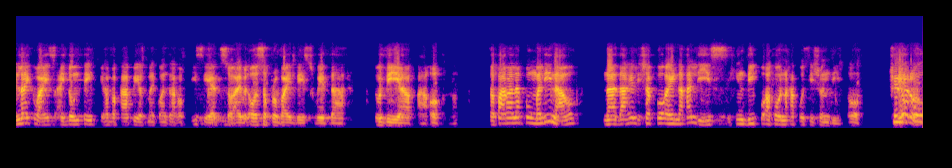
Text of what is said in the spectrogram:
And likewise, I don't think you have a copy of my contract of lease yet, so I will also provide this with uh, to the uh, PAOK. No? So para lang pong malinaw na dahil siya po ay nakalis, hindi po ako nakaposisyon dito. Sino Pero- po,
